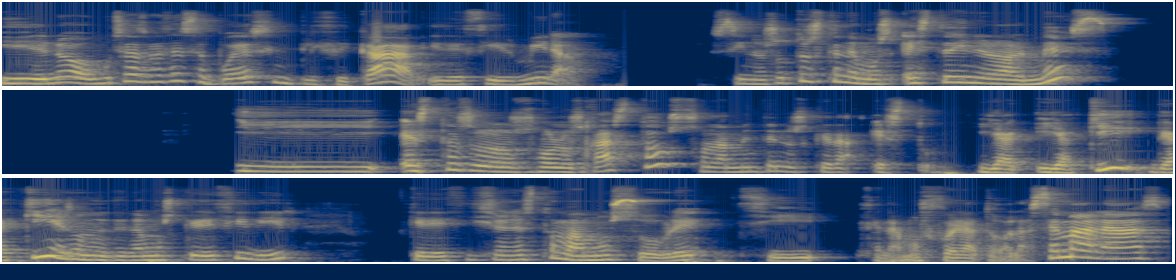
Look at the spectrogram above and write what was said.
Y de nuevo, muchas veces se puede simplificar y decir, mira, si nosotros tenemos este dinero al mes, y estos son los, gastos, solamente nos queda esto. Y, aquí, de aquí es donde tenemos que decidir qué decisiones tomamos sobre si cenamos fuera todas las semanas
